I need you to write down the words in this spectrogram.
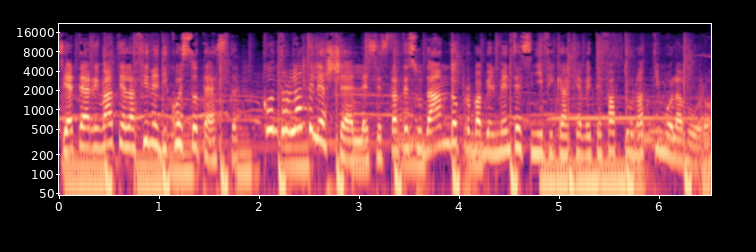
Siete arrivati alla fine di questo test. Controllate le ascelle, se state sudando probabilmente significa che avete fatto un ottimo lavoro.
